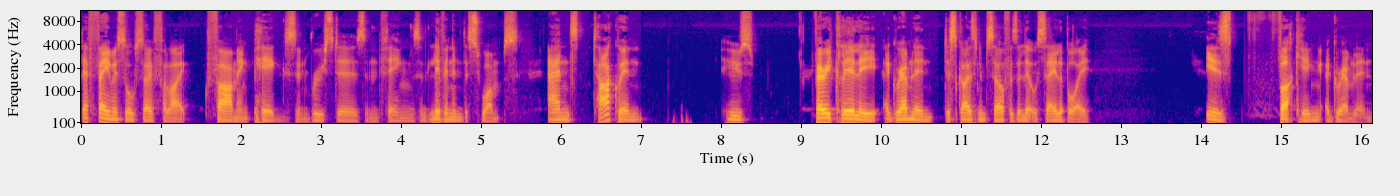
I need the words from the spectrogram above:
they're famous also for like farming pigs and roosters and things and living in the swamps. And Tarquin, who's very clearly a gremlin disguising himself as a little sailor boy, is fucking a gremlin.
